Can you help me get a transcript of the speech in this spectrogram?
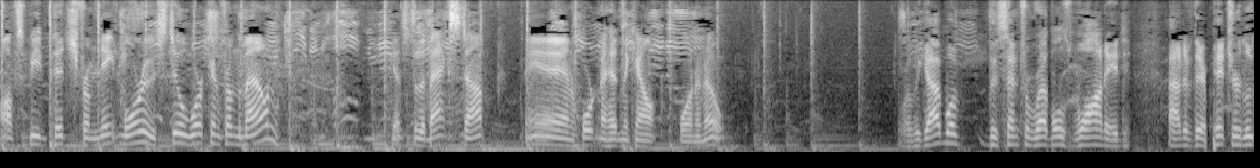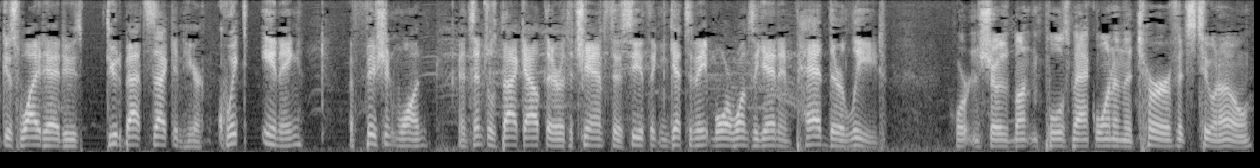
Off speed pitch from Nate Moore, who's still working from the mound. Gets to the backstop, and Horton ahead in the count 1 0. Well, we got what the Central Rebels wanted out of their pitcher, Lucas Whitehead, who's due to bat second here. Quick inning, efficient one, and Central's back out there with a chance to see if they can get to Nate Moore once again and pad their lead. Horton shows bunt and pulls back one in the turf. It's 2 0.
